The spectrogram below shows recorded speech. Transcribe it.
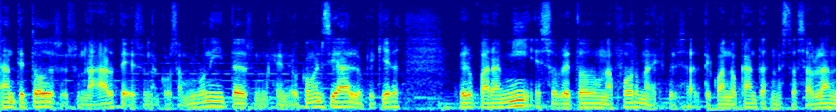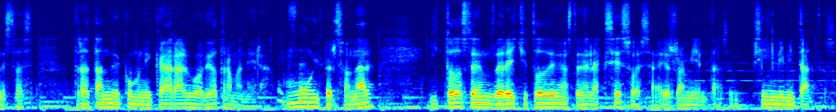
ante todo es un arte, es una cosa muy bonita, es un género comercial, lo que quieras, pero para mí es sobre todo una forma de expresarte. Cuando cantas no estás hablando, estás tratando de comunicar algo de otra manera, muy personal y todos tenemos derecho y todos debemos tener acceso a esa herramienta sin limitarnos.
